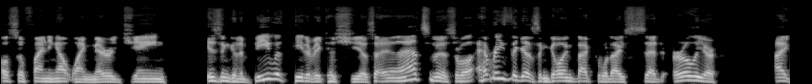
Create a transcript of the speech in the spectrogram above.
Also finding out why Mary Jane isn't going to be with Peter because she is, and that's miserable. Everything is, and going back to what I said earlier, I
